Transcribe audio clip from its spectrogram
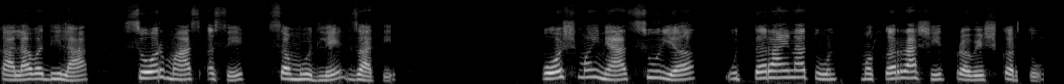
कालावधीला सोर मास असे संबोधले जाते. पोष महिन्यात सूर्य उत्तरायणातून मकर राशीत प्रवेश करतो.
